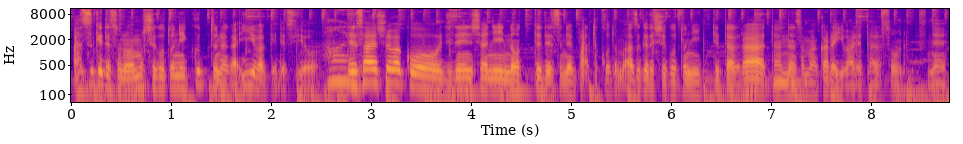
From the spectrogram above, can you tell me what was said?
預けてそのまま仕事に行くっていうのがいいわけですよ。はいで最初はこう自転車に乗ってですねパッと子供預けて仕事に行ってたら旦那様から言われたらそうなんですね。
